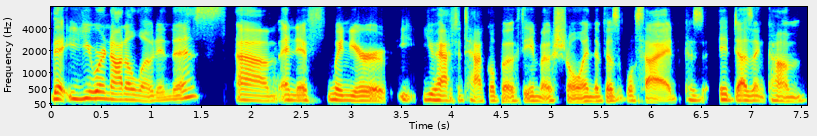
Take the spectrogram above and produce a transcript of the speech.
that you are not alone in this um, and if when you're you have to tackle both the emotional and the physical side because it doesn't come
